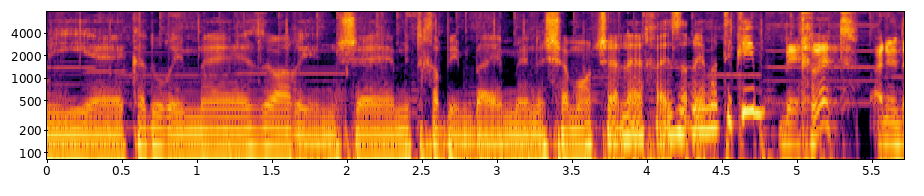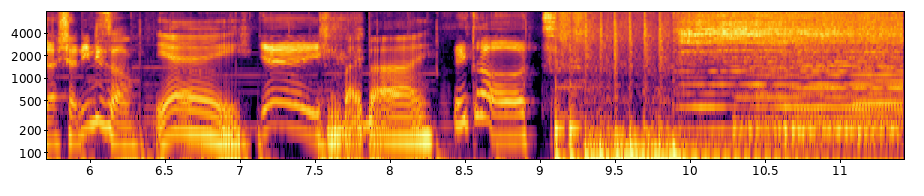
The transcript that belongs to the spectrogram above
מכדורים אה, זוהרים שמתחבאים בהם נשמות של אה, חייזרים עתיקים. בהחלט אני יודע שאני נזהר ייי, ייי ביי ביי. להתראות. Música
